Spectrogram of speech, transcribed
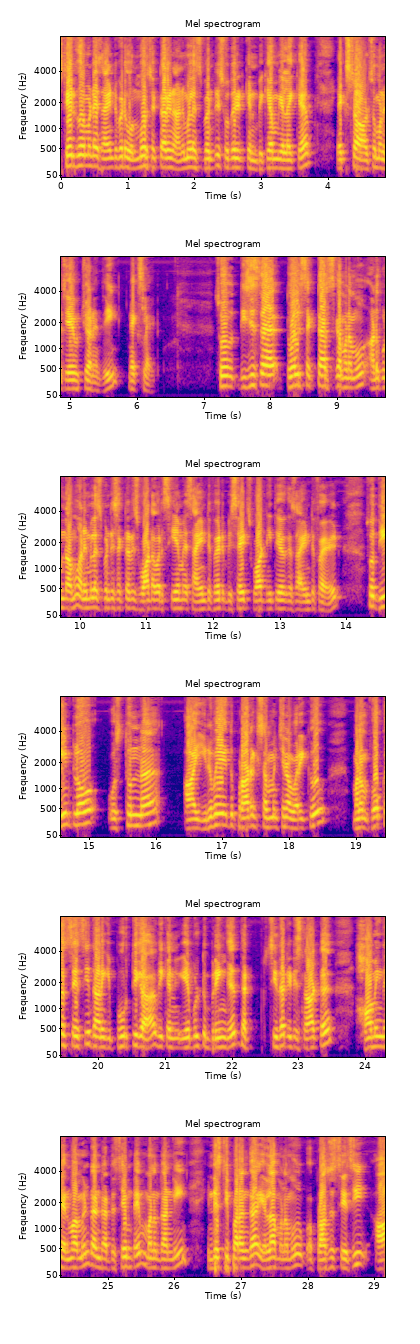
State government has identified one more sector in animal husbandry so that it can become like extra also మనం చేయవచ్చు అనేది. Next slide so this is the twelve సెక్టార్స్గా మనము అనుకున్నాము. Animal husbandry sector is what our CMs identified besides what NITI Aayog identified సో దీంట్లో వస్తున్న ఆ ఇరవై ఐదు ప్రోడక్ట్స్ సంబంధించిన వరకు మనం ఫోకస్ చేసి దానికి పూర్తిగా we can able to bring that see that it is not harming the environment and at the same time మనం దాన్ని ఇండస్ట్రీ పరంగా ఎలా మనము ప్రాసెస్ చేసి ఆ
